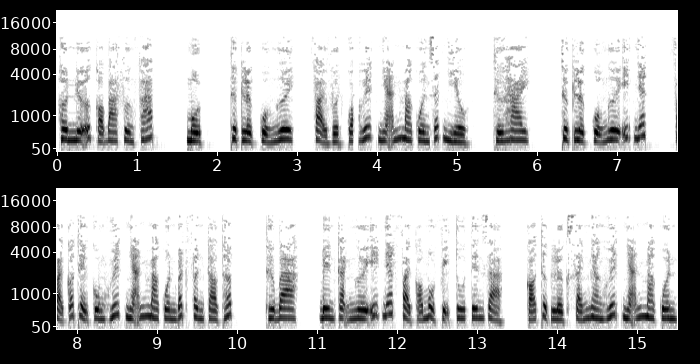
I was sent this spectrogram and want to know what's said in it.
hơn nữa có ba phương pháp. Một, thực lực của ngươi phải vượt qua huyết nhãn ma quân rất nhiều. Thứ hai, thực lực của ngươi ít nhất phải có thể cùng huyết nhãn ma quân bất phân cao thấp thứ ba, bên cạnh ngươi ít nhất phải có một vị tu tiên giả, có thực lực sánh ngang huyết nhãn ma quân.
